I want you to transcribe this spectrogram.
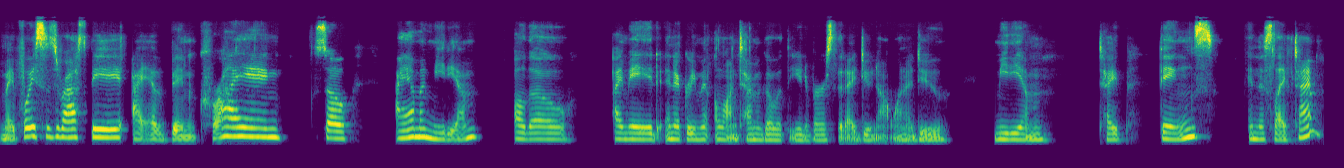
My voice is raspy. I have been crying. So, I am a medium, although I made an agreement a long time ago with the universe that I do not want to do medium type things in this lifetime.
